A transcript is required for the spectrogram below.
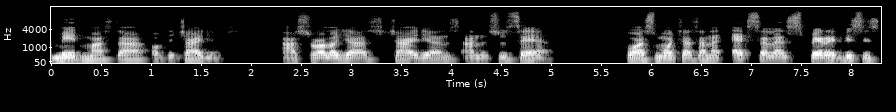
made master of the Chaldeans, astrologers, Chaldeans, and soothsayers. For as much as an excellent spirit, this is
